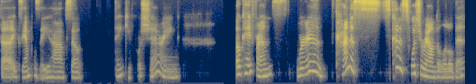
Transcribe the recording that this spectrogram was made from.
The examples that you have. So thank you for sharing. Okay, friends, we're gonna kind of kind of switch around a little bit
